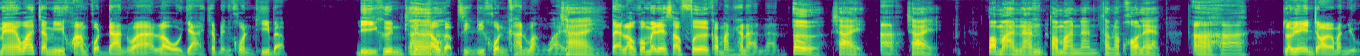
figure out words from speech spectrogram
แม้ว่าจะมีความกดดันว่าเราอยากจะเป็นคนที่แบบดีขึ้นเทียบเท่ากับสิ่งที่คนคาดหวังไว้ ใช่ แต่เราก็ไม่ได้ suffer กับมันขนาดนั้น เออ ใช่ อ่าใช่ ประมาณนั้น ประมาณนั้นสำหรับข้อแรก อ่าฮะ เรายัง enjoy กับมันอยู่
